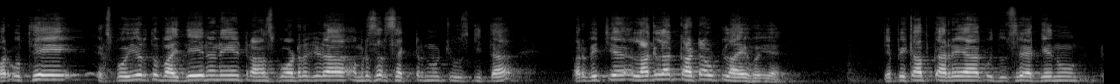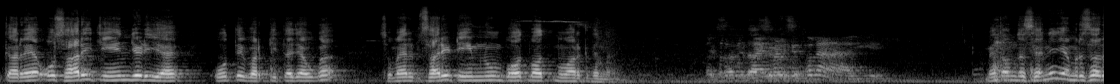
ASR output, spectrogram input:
ਪਰ ਉੱਥੇ ਐਕਸਪੋਜ਼ਰ ਤੋਂ ਬਚਦੇ ਇਹਨਾਂ ਨੇ ਟਰਾਂਸਪੋਰਟਰ ਜਿਹੜਾ ਅੰਮ੍ਰਿਤਸਰ ਸੈਕਟਰ ਨੂੰ ਚੂਜ਼ ਕੀਤਾ, ਪਰ ਵਿੱਚ ਅਲੱਗ-ਅਲੱਗ ਕਟ ਆਊਟ ਲਾਏ ਹੋਏ ਹੈ। ਤੇ ਪਿਕਅਪ ਕਰ ਰਿਹਾ, ਕੋਈ ਦੂਸਰੇ ਅੱਗੇ ਨੂੰ ਕਰ ਰਿਹਾ, ਉਹ ਸਾਰੀ ਚੇਨ ਜਿਹੜੀ ਹੈ, ਉਹ ਤੇ ਵਰਕ ਕੀਤਾ ਜਾਊਗਾ। ਸੋ ਮੈਂ ਸਾਰੀ ਟੀਮ ਨੂੰ ਬਹੁਤ-ਬਹੁਤ ਮੁਬਾਰਕ ਦਿੰਦਾ। ਮੈਂ ਤੁਹਾਨੂੰ ਦੱਸਿਆ ਨਹੀਂ ਜੀ ਅੰਮ੍ਰਿਤਸਰ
